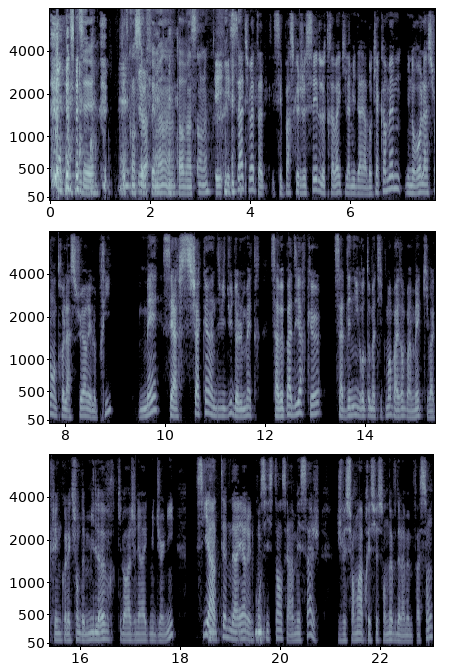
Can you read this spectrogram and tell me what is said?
peut-être console fait main hein, par Vincent là. Et, ça, tu vois, c'est parce que je sais le travail qu'il a mis derrière. Donc il y a quand même une relation entre la sueur et le prix, mais c'est à chacun individu de le mettre. Ça ne veut pas dire que ça dénigre automatiquement, par exemple, un mec qui va créer une collection de 1000 œuvres qu'il aura générées avec Midjourney. S'il y a un thème derrière, une consistance et un message, je vais sûrement apprécier son œuvre de la même façon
